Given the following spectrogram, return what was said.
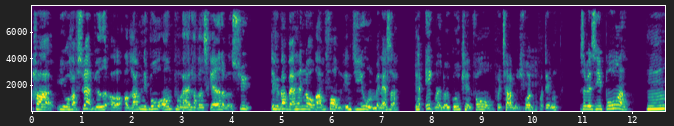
har jo haft svært ved at, at ramme niveau ovenpå, at han har været skadet og været syg. Det kan godt være, at han når at ramme formen inden Gion, men altså, det har ikke været noget godkendt forår på etablensfronten for dem. Så vil jeg sige, Bora, hmm,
